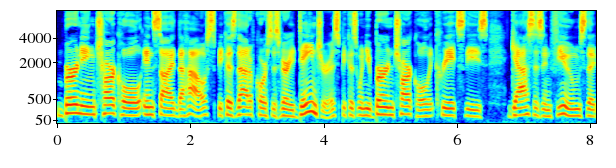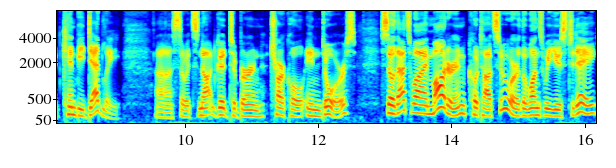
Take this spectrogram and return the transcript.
burning charcoal inside the house because that, of course, is very dangerous because when you burn charcoal, it creates these gases and fumes that can be deadly. Uh, so it's not good to burn charcoal indoors. So that's why modern kotatsu, or the ones we use today,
